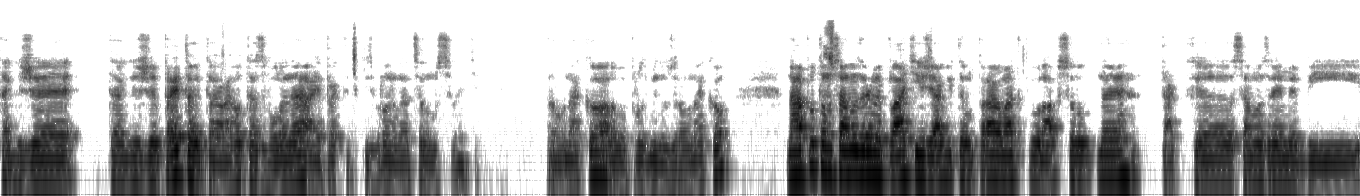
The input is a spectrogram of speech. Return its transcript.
Takže, takže preto je tá lehota zvolená a je prakticky zvolená na celom svete. Rovnako, alebo plus minus rovnako. No a potom samozrejme platí, že ak by to právo matky bolo absolútne, tak e, samozrejme by e,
